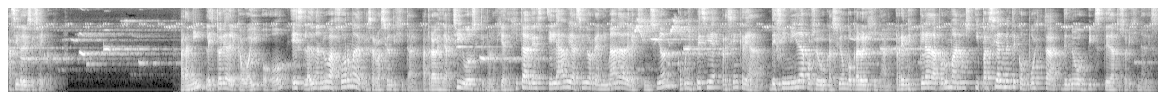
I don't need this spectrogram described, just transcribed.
Así lo dice Jacob. Para mí, la historia del Kawaii OO es la de una nueva forma de preservación digital. A través de archivos y tecnologías digitales, el ave ha sido reanimada de la extinción como una especie recién creada, definida por su evocación vocal original, remezclada por humanos y parcialmente compuesta de nuevos bits de datos originales.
